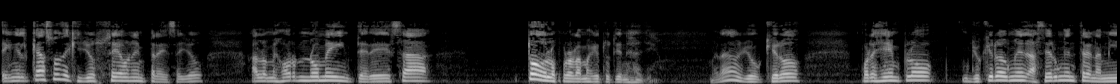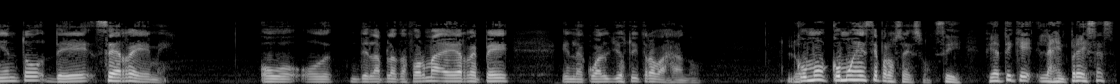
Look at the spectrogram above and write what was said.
en el caso de que yo sea una empresa, yo a lo mejor no me interesa todos los programas que tú tienes allí. ¿verdad? Yo quiero, por ejemplo, yo quiero hacer un entrenamiento de CRM o, o de la plataforma ERP en la cual yo estoy trabajando. ¿Cómo, es ese proceso? Sí, fíjate que las empresas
